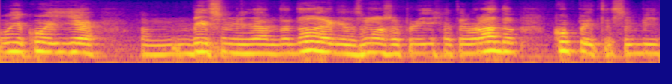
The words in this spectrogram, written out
у- якої є більше мільярда доларів, зможе приїхати в Раду, купити собі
